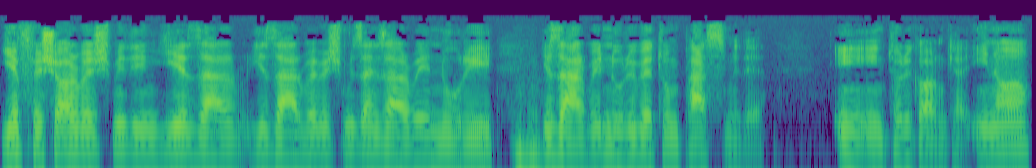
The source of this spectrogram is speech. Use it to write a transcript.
یه فشار بهش میدین یه, ضرب... یه ضربه بهش می‌زنین ضربه نوری یه ضربه نوری بهتون پس میده. این اینطوری کار می‌کرد. اینا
